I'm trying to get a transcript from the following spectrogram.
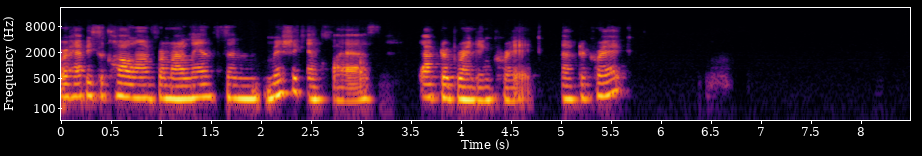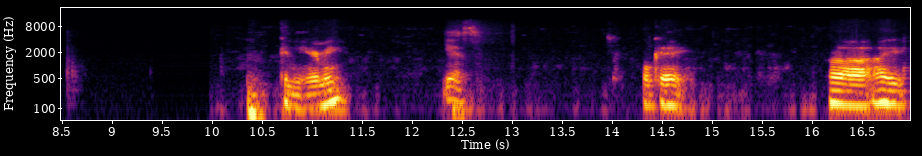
we're happy to call on from our Lansing, Michigan class, Dr. Brendan Craig. Dr. Craig? Can you hear me? Yes. Okay. Uh, I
